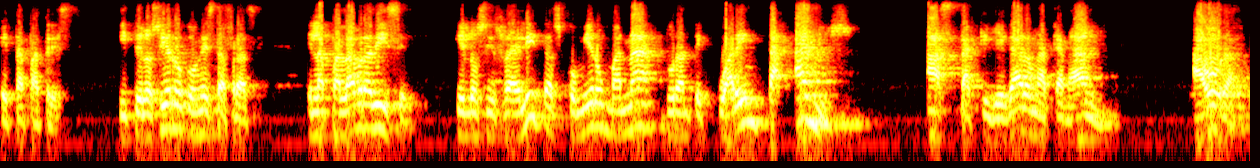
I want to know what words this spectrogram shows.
etapa 3. Y te lo cierro con esta frase. En la palabra dice que los israelitas comieron maná durante 40 años hasta que llegaron a Canaán. Ahora,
